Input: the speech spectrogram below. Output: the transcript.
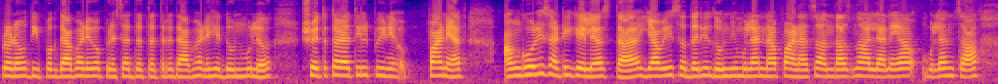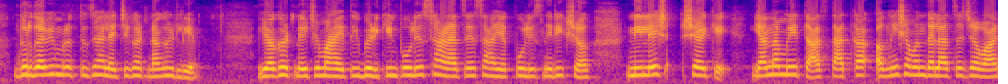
प्रणव दीपक दाभाडे व प्रसाद दत्तात्रय दाभाडे हे दोन मुलं श्वेततळ्यातील पिण्या पाण्यात आंघोळीसाठी गेले असता यावेळी सदरील दोन्ही मुलांना पाण्याचा अंदाज न आल्याने या मुलांचा दुर्दैवी मृत्यू झाल्याची घटना घडली आहे. या घटनेची माहिती बिडकीन पोलीस ठाण्याचे सहाय्यक पोलीस निरीक्षक निलेश शेळके यांना मिळताच तात्काळ अग्निशमन दलाचे जवान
